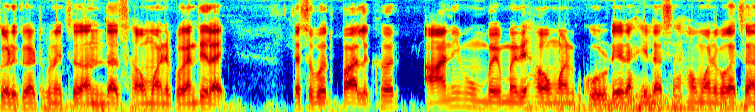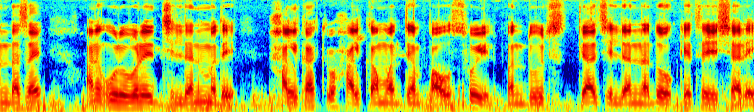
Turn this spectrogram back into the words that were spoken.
गडगड होण्याचा अंदाज हवामान विभागाने दिला आहे. त्यासोबत पालघर आणि मुंबईमध्ये हवामान कोरडे राहील असा हवामान विभागाचा अंदाज आहे आणि उर्वरित जिल्ह्यांमध्ये हलका किंवा हलका मध्यम पाऊस होईल पण दूर त्या जिल्ह्यांना धोक्याचे इशारे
